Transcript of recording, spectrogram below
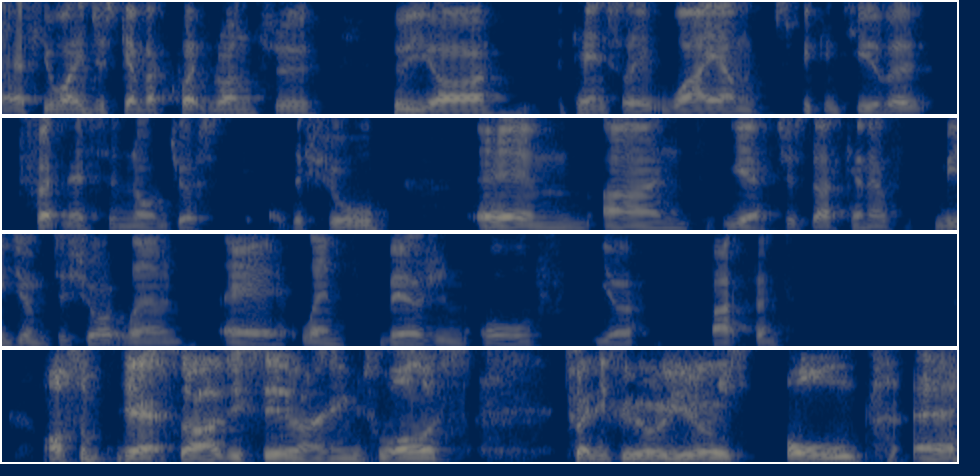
if you want to just give a quick run through who you are, potentially why I'm speaking to you about fitness and not just the show. Um, and yeah, just a kind of medium to short length, uh, length version of your background. Awesome. Yeah. So as you say, my name's Wallace, 24 years old. Uh,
